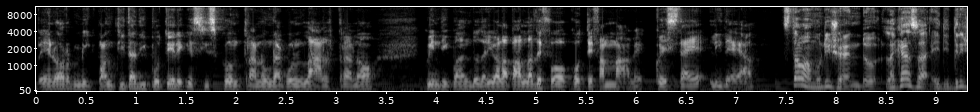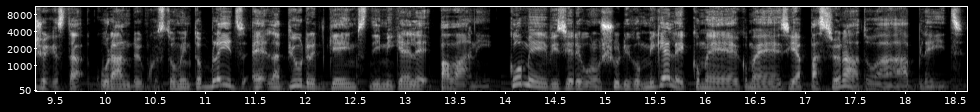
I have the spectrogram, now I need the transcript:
enormi quantità di potere che si scontrano una con l'altra, no? Quindi quando ti arriva la palla di fuoco te fa male, questa è l'idea. Stavamo dicendo, la casa editrice che sta curando in questo momento Blades è la Pured Games di Michele Pavani. Come vi siete conosciuti con Michele e come, come si è appassionato a, a Blades?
